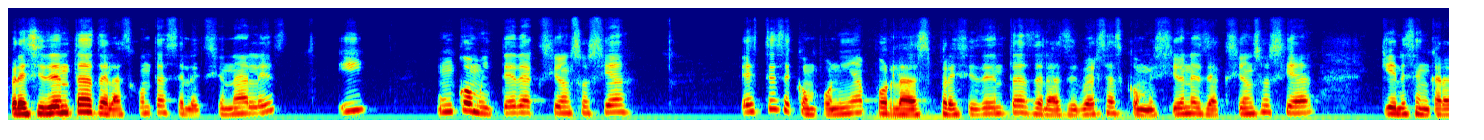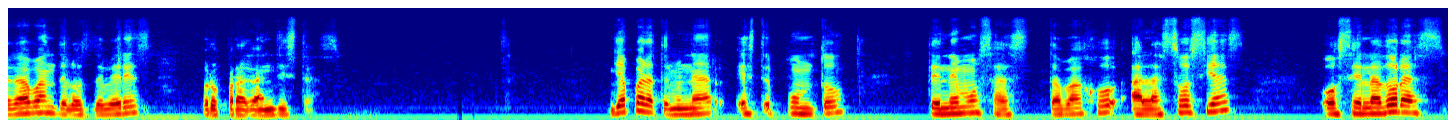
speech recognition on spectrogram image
presidentas de las juntas seleccionales y un comité de acción social. Este se componía por las presidentas de las diversas comisiones de acción social, quienes se encargaban de los deberes propagandistas. Ya para terminar este punto, tenemos hasta abajo a las socias o celadoras.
